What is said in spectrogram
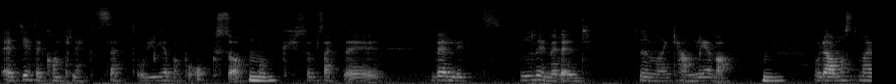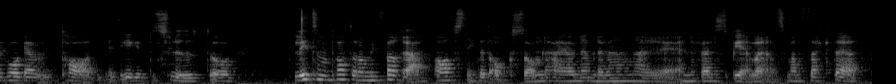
Ett jättekomplext sätt att leva på också. Mm. Och som sagt, det är väldigt limited hur man kan leva. Mm. Och där måste man ju våga ta ett eget beslut. Och lite som vi pratade om i förra avsnittet också, om det här jag nämnde med den här NFL-spelaren som hade sagt det att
